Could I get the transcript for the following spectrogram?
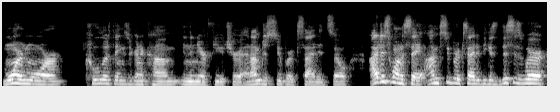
more and more cooler things are going to come in the near future. And I'm just super excited. So I just want to say I'm super excited because this is where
